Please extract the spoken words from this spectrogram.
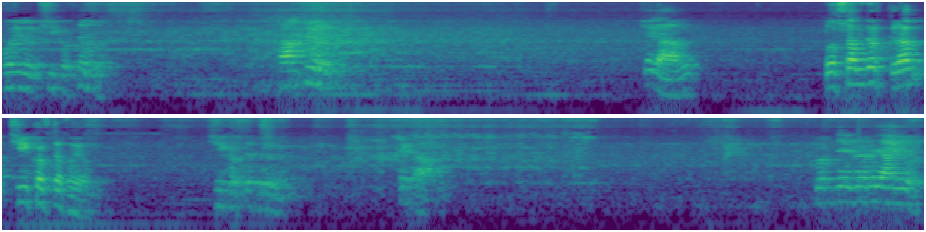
koyduğum çiğ köfte bu. Tartıyorum. Çek abi. 94 gram çiğ köfte koyuyorum. Çiğ köfte dürümü. Çek abi. Köfteyi böyle yayıyoruz.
